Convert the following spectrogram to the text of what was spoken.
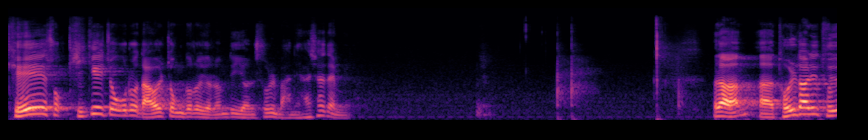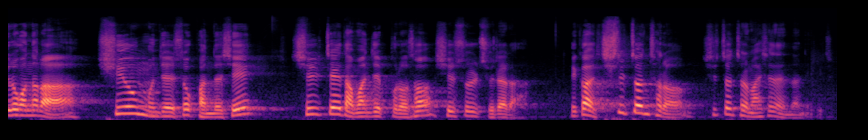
계속 기계적으로 나올 정도로 여러분들이 연습을 많이 하셔야 됩니다. 그 다음 아, 돌다리 두 뒤로 건너라. 쉬운 문제일수록 반드시 실제 답안지 풀어서 실수를 줄여라. 그러니까 실전처럼 실전처럼 하셔야 된다는 얘기죠.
